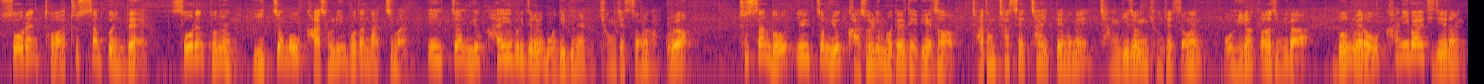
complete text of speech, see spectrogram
소렌토와 투싼뿐인데 소렌토는 2.5 가솔린보단 낫지만 1.6 하이브리드를 못 이기는 경제성을 갖고요. 투싼도 1.6 가솔린 모델 대비해서 자동차세 차이 때문에 장기적인 경제성은 오히려 떨어집니다. 논외로 카니발 디젤은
